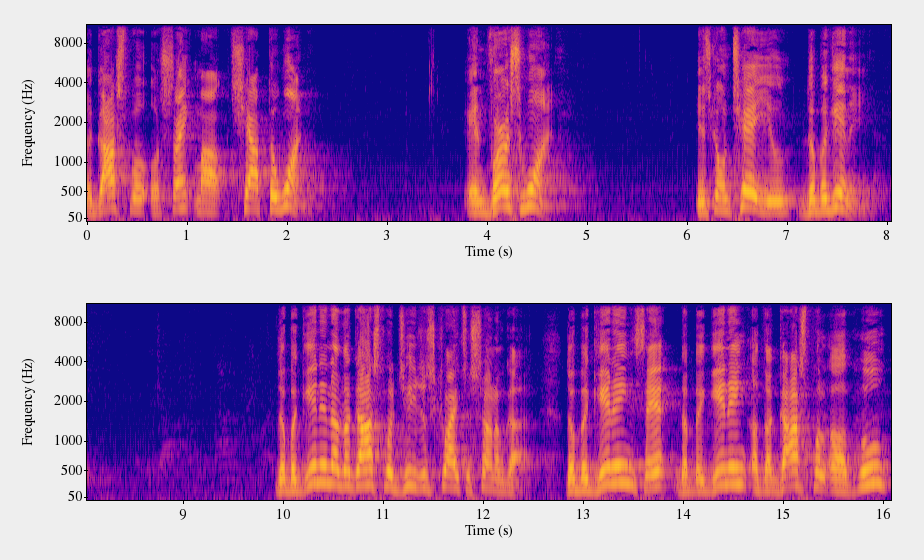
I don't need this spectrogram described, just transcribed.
The Gospel of St. Mark, chapter 1. In verse 1, it's going to tell you the beginning. The beginning of the gospel of Jesus Christ, the Son of God. The beginning, said, the beginning of the gospel of who?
